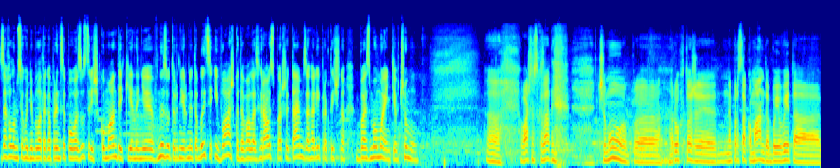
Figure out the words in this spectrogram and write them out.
Загалом сьогодні була така принципова зустріч команд, які нині внизу турнірної таблиці, і важко давалась гра ось перший тайм взагалі практично без моментів. Чому? Е, Важко сказати, чому Е, рух теж непроста команда, бойовита,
